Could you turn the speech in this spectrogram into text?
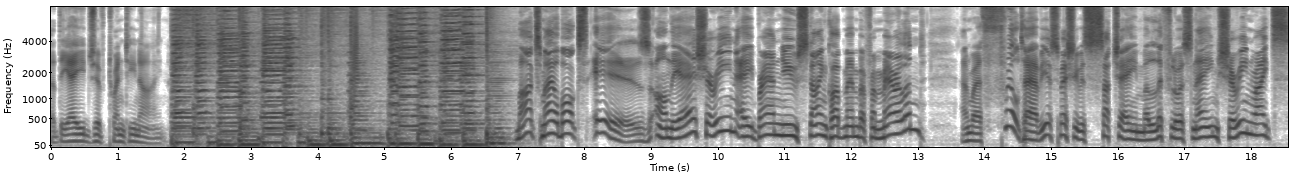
at the age of 29. Mark's mailbox is on the air. Shireen, a brand new Steyn Club member from Maryland. And we're thrilled to have you, especially with such a mellifluous name. Shireen writes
